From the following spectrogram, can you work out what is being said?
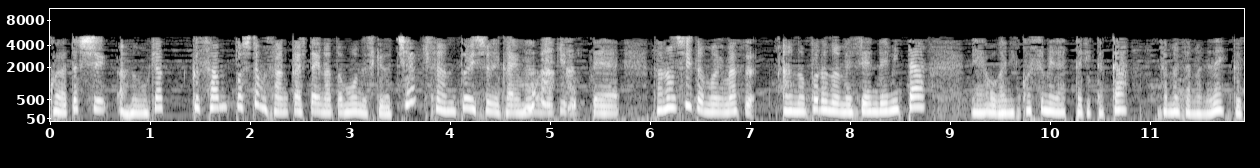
これ私、あの、お客さんとしても参加したいなと思うんですけど、千秋さんと一緒に買い物できるって楽しいと思います。あの、プロの目線で見た、えー、オーガニックコスメだったりとか、様々なね、グッ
